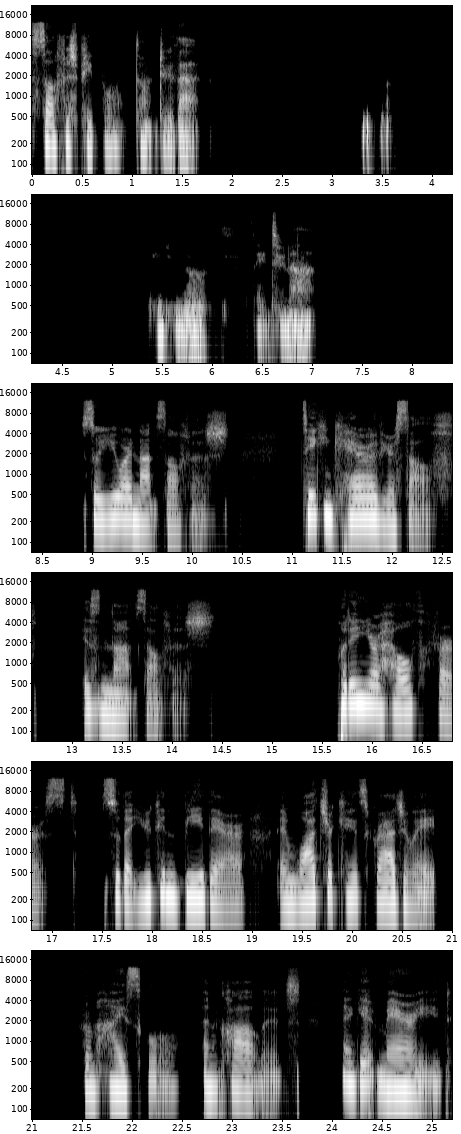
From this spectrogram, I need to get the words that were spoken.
Selfish people don't do that. They do not. They do not. So you are not selfish. Taking care of yourself is not selfish. Putting your health first so that you can be there and watch your kids graduate from high school and college and get married.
